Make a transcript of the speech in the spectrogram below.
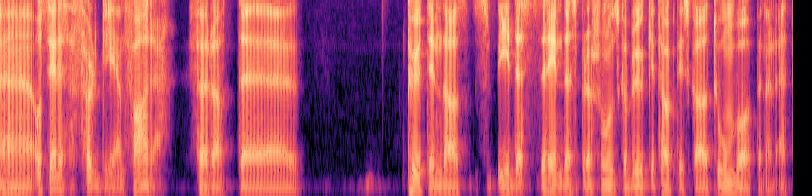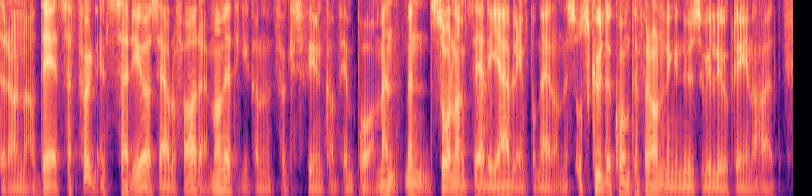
Eh, og så er det selvfølgelig en fare for at eh, Putin da i des, ren desperasjon skal bruke taktiske atomvåpen eller et eller annet. Det er selvfølgelig en seriøs jævla fare. Man vet ikke hva den fuckings fyren kan finne på. Men, men, så langt er det jævlig imponerende. Og skulle det komme til forhandlinger nå, så ville Ukraina ha et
